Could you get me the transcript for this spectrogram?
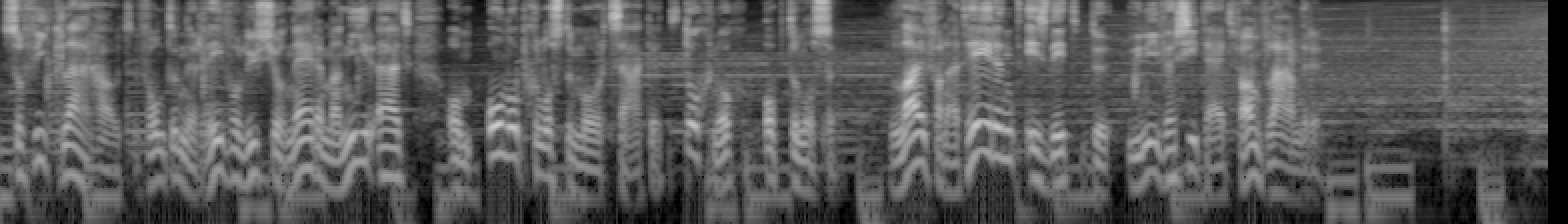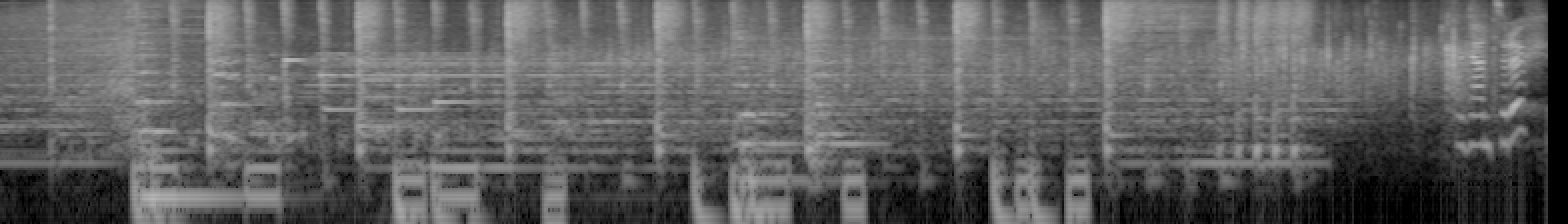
Sophie Klaarhout vond een revolutionaire manier uit om onopgeloste moordzaken toch nog op te lossen. Live vanuit Herent is dit de Universiteit van Vlaanderen. We gaan terug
